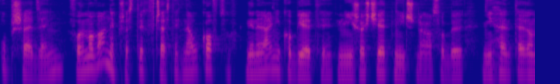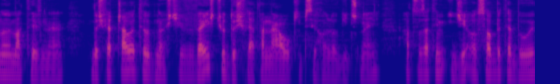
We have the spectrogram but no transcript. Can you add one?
uprzedzeń formowanych przez tych wczesnych naukowców. Generalnie kobiety, mniejszości etniczne, osoby nieheteronormatywne doświadczały trudności w wejściu do świata nauki psychologicznej, a co za tym idzie, osoby te były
